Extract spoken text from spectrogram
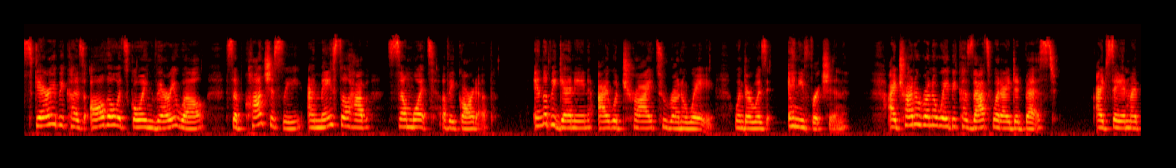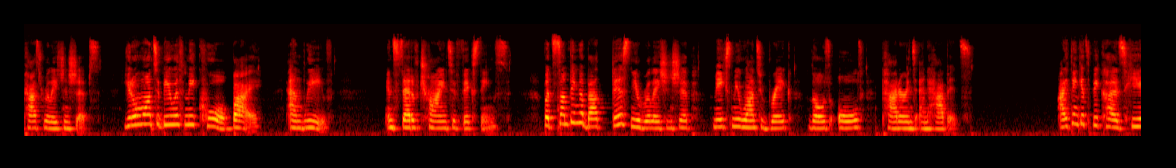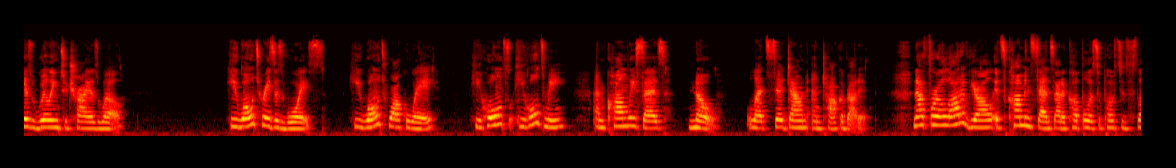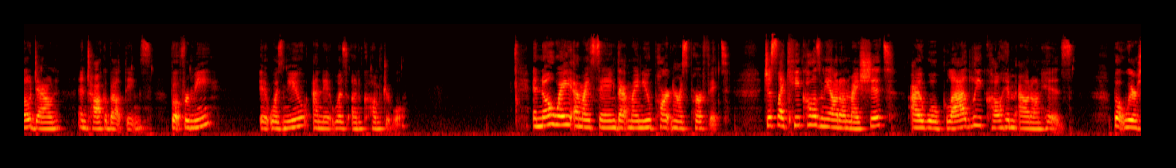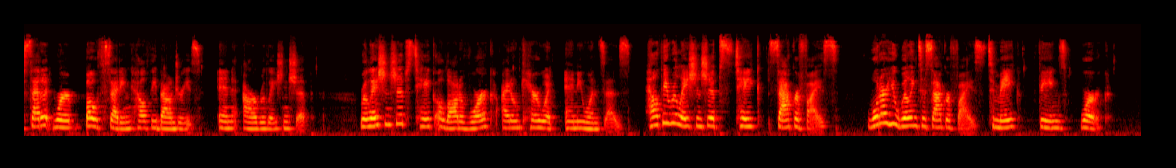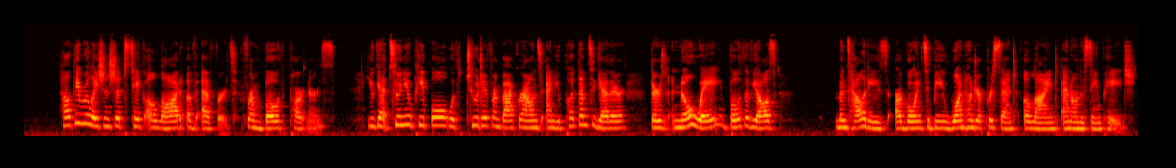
Scary because although it's going very well, subconsciously, I may still have somewhat of a guard up. In the beginning, I would try to run away when there was any friction. I'd try to run away because that's what I did best. I'd say in my past relationships, You don't want to be with me? Cool, bye, and leave, instead of trying to fix things. But something about this new relationship makes me want to break those old patterns and habits. I think it's because he is willing to try as well. He won't raise his voice. He won't walk away. He holds he holds me and calmly says, "No. Let's sit down and talk about it." Now, for a lot of y'all, it's common sense that a couple is supposed to slow down and talk about things. But for me, it was new and it was uncomfortable. In no way am I saying that my new partner is perfect. Just like he calls me out on my shit, I will gladly call him out on his. But we're set it, we're both setting healthy boundaries in our relationship. Relationships take a lot of work. I don't care what anyone says. Healthy relationships take sacrifice. What are you willing to sacrifice to make things work? Healthy relationships take a lot of effort from both partners. You get two new people with two different backgrounds and you put them together. There's no way both of y'all's mentalities are going to be 100% aligned and on the same page.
